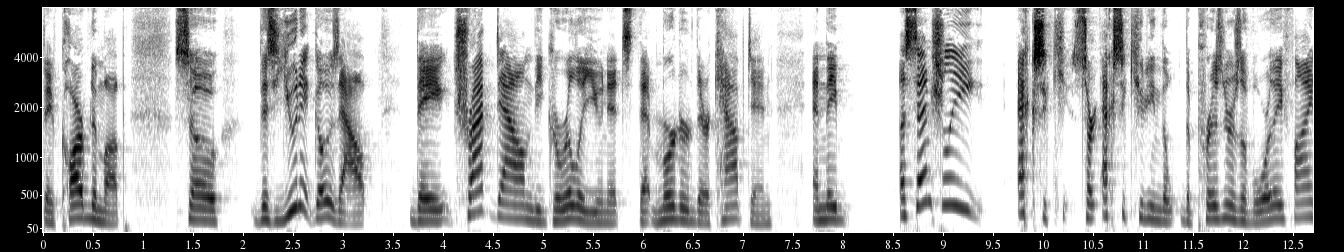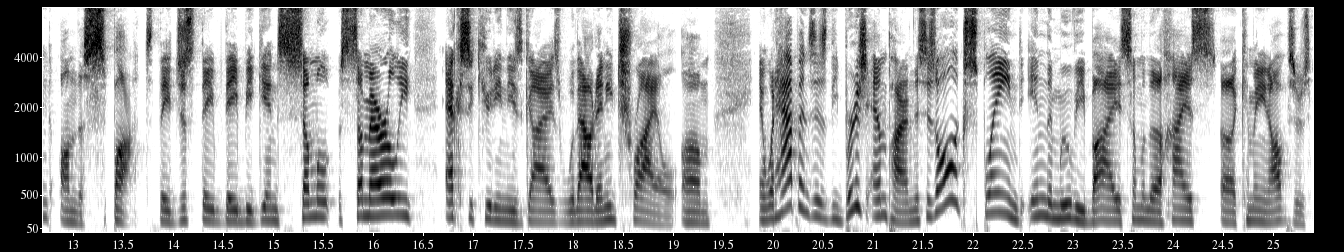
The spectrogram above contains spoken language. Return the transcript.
they've carved him up. So this unit goes out. They track down the guerrilla units that murdered their captain, and they essentially execute start executing the, the prisoners of war they find on the spot. They just they they begin sum, summarily executing these guys without any trial. Um, and what happens is the British Empire, and this is all explained in the movie by some of the highest uh, commanding officers,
